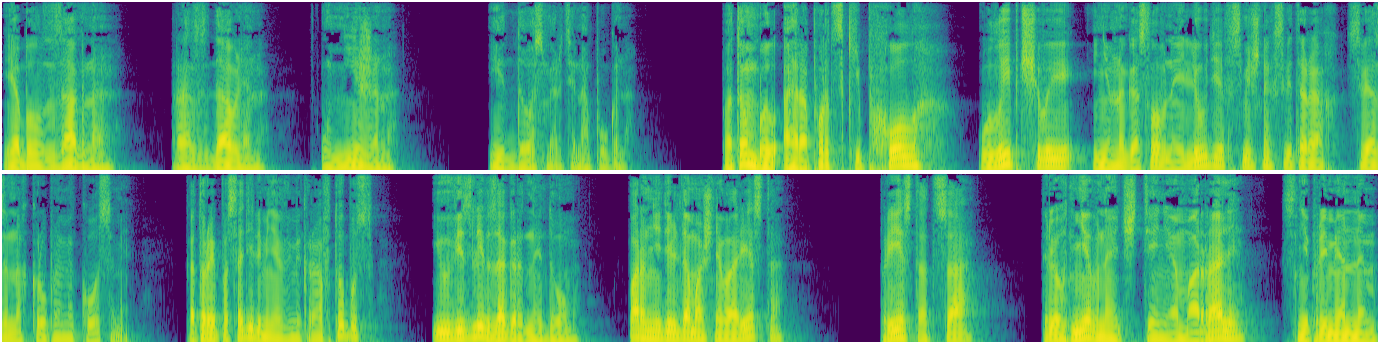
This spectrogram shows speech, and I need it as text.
Я был загнан, раздавлен, унижен и до смерти напуган. Потом был аэропорт Скип-Холл, улыбчивые и немногословные люди в смешных свитерах, связанных крупными косами, которые посадили меня в микроавтобус и увезли в загородный дом. Пару недель домашнего ареста, приезд отца, трехдневное чтение морали с непременным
